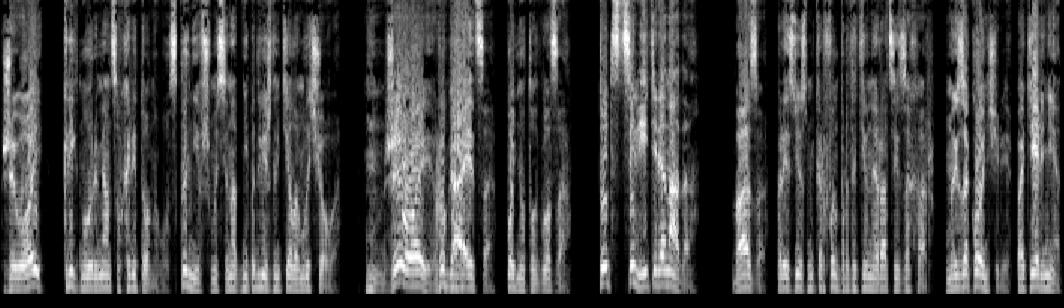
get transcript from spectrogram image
«Живой?» — крикнул Румянцев Харитонову, склонившемуся над неподвижным телом Лычева. «Хм, «Живой, ругается!» — поднял тот глаза. «Тут целителя надо!» «База!» — произнес микрофон портативной рации Захар. «Мы закончили, потерь нет!»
